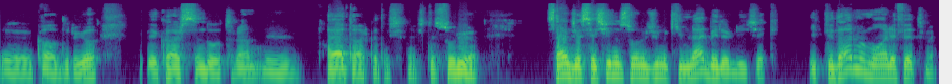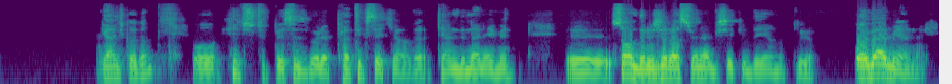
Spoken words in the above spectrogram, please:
e, kaldırıyor ve karşısında oturan e, hayat arkadaşına işte soruyor. Sence seçimin sonucunu kimler belirleyecek? İktidar mı, muhalefet mi? Genç kadın o hiç şüphesiz böyle pratik zekalı, kendinden emin, e, son derece rasyonel bir şekilde yanıtlıyor. Oy vermeyenler.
